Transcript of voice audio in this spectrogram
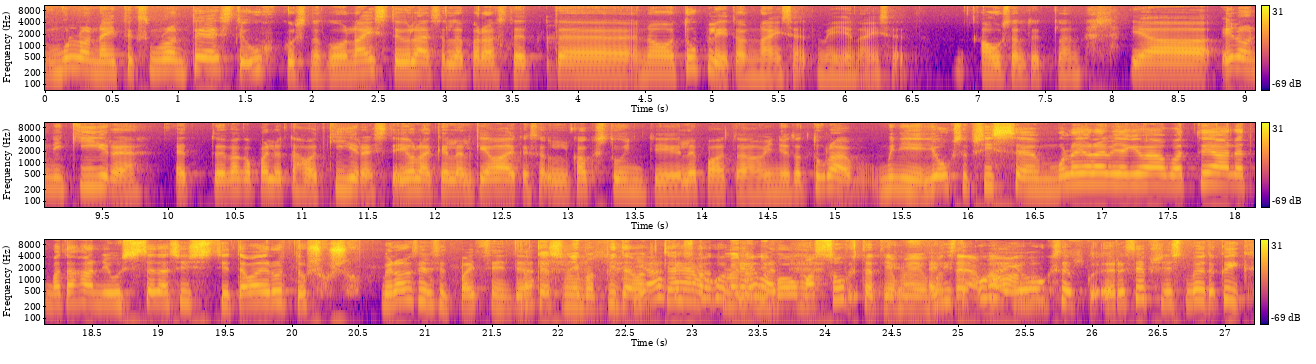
mul on näiteks, mul on tõesti uhkus nagu naiste üle, sellepärast et no tublid on naised, meie naised, ausalt ütlen ja elu on nii kiire et väga paljud tahavad kiiresti, ei ole kellelgi aega seal kaks tundi lebada, on ju, ta tuleb, mõni jookseb sisse, mul ei ole midagi vaja, ma tean, et ma tahan just seda süsti, davai ruttu. meil on selliseid patsiente no,. kes on juba pidevalt ja, käivad, meil on juba omad suhted ja me juba ja teame. kohe jookseb receptionist mööda kõik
